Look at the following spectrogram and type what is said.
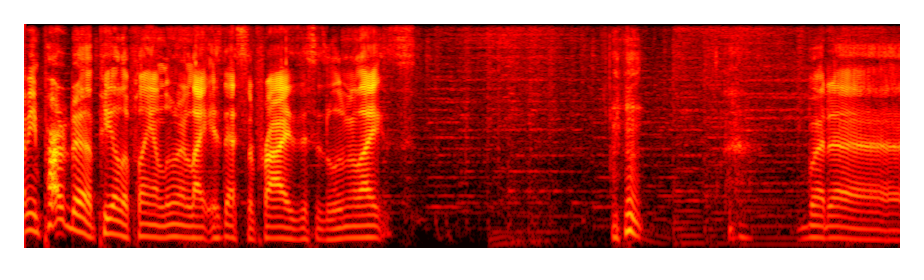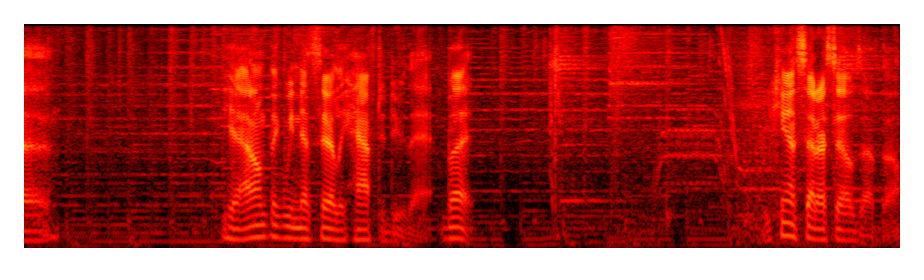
I mean, part of the appeal of playing Lunalight is that surprise. This is Lunar Lights. but uh yeah, I don't think we necessarily have to do that, but we can't set ourselves up though.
